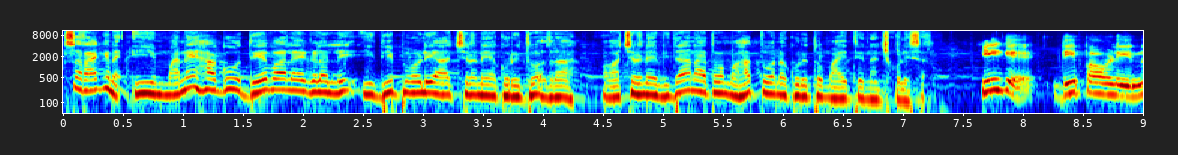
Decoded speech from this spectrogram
ಸರ್ ಹಾಗೆಯೇ ಈ ಮನೆ ಹಾಗೂ ದೇವಾಲಯಗಳಲ್ಲಿ ಈ ದೀಪಾವಳಿ ಆಚರಣೆಯ ಕುರಿತು, ಅದರ ಆಚರಣೆಯ ವಿಧಾನ ಅಥವಾ ಮಹತ್ವನ ಕುರಿತು ಮಾಹಿತಿಯನ್ನು ಹಂಚ್ಕೊಳ್ಳಿ ಸರ್. ಹೀಗೆ ದೀಪಾವಳಿಯನ್ನ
